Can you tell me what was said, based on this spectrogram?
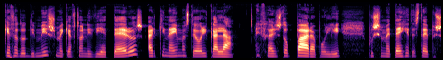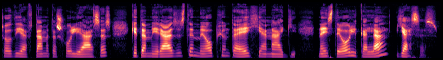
και θα τον τιμήσουμε και αυτόν ιδιαιτέρως αρκεί να είμαστε όλοι καλά. Ευχαριστώ πάρα πολύ που συμμετέχετε στα επεισόδια αυτά με τα σχόλιά σας και τα μοιράζεστε με όποιον τα έχει ανάγκη. Να είστε όλοι καλά. Γεια σας!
